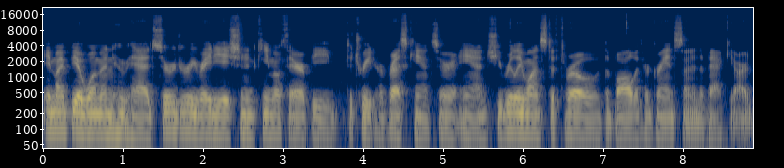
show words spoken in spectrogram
it might be a woman who had surgery, radiation, and chemotherapy to treat her breast cancer, and she really wants to throw the ball with her grandson in the backyard.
